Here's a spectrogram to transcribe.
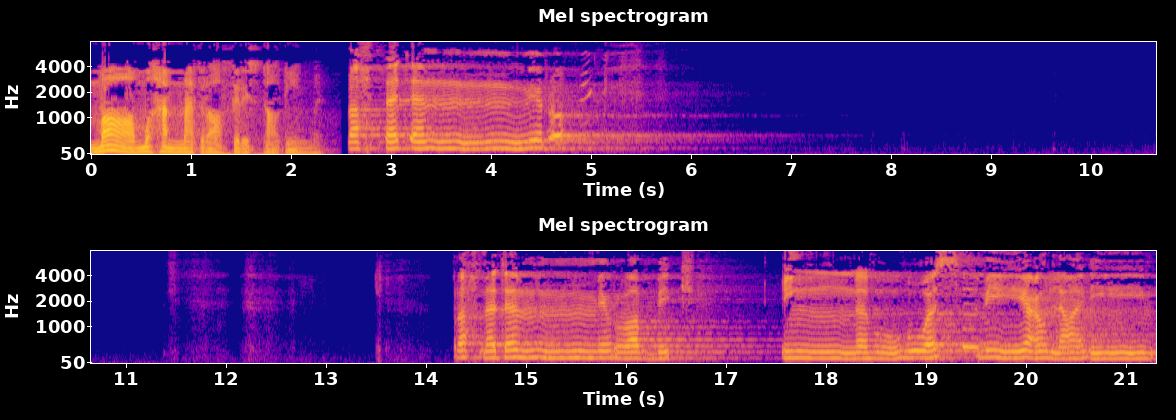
ما محمد را فرستادیم. رحمة من ربك رحمة من ربك إنه هو السميع العليم.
